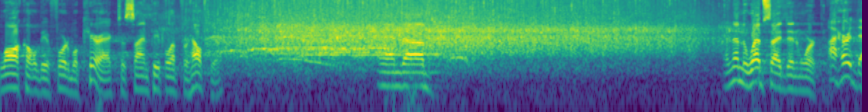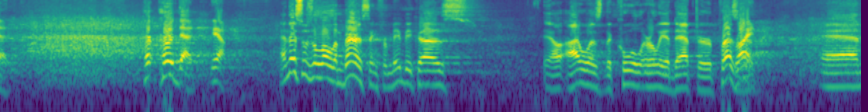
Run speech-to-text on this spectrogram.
law called the Affordable Care Act to sign people up for health care. And, uh, and then the website didn't work. I heard that. He- heard that, yeah. And this was a little embarrassing for me because, you know, I was the cool early adapter president. Right. And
